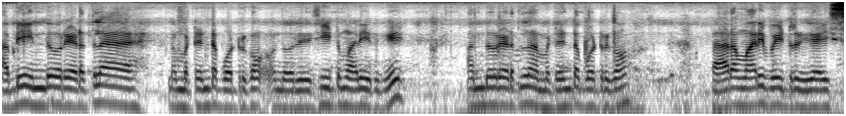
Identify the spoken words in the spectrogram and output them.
அப்படியே இந்த ஒரு இடத்துல நம்ம டென்ட்டை போட்டிருக்கோம். அந்த ஒரு சீட்டு மாதிரி இருக்குது அந்த ஒரு இடத்துல நம்ம டென்ட்டை போட்டிருக்கோம். வேறு மாதிரி போயிட்டுருக்கு கைஸ்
